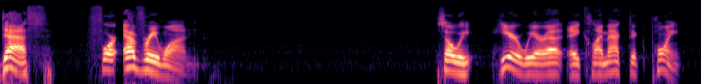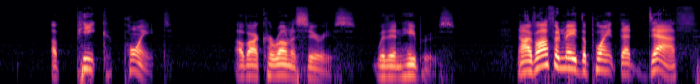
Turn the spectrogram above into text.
death for everyone. So we, here we are at a climactic point, a peak point of our Corona series within Hebrews. Now, I've often made the point that death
